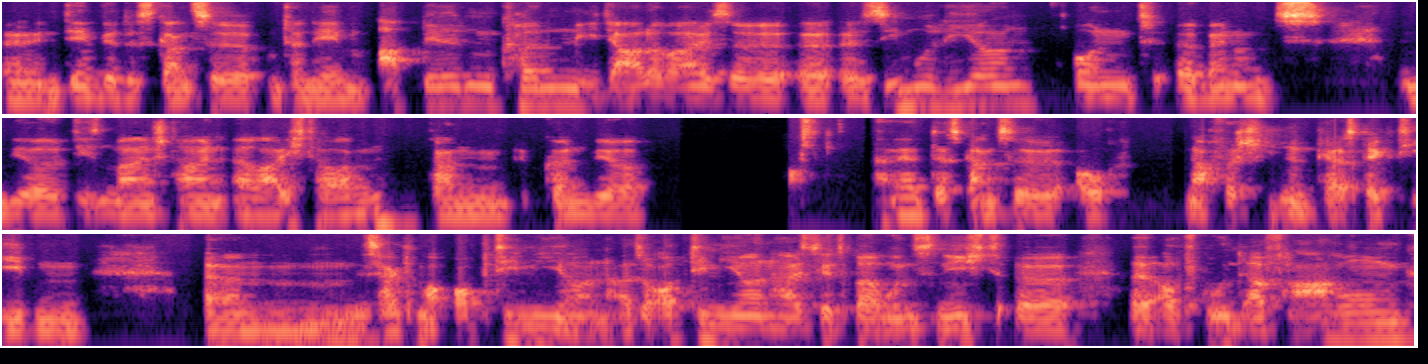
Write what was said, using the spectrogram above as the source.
äh, indem wir das ganze Unternehmen abbilden können, idealerweise äh, simulieren. Und wenn uns, wenn wir diesen Meilenstein erreicht haben, dann können wir das Ganze auch nach verschiedenen Perspektiven ähm, sag ich mal, optimieren. Also optimieren heißt jetzt bei uns nicht äh, äh aufgrund Erfahrung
